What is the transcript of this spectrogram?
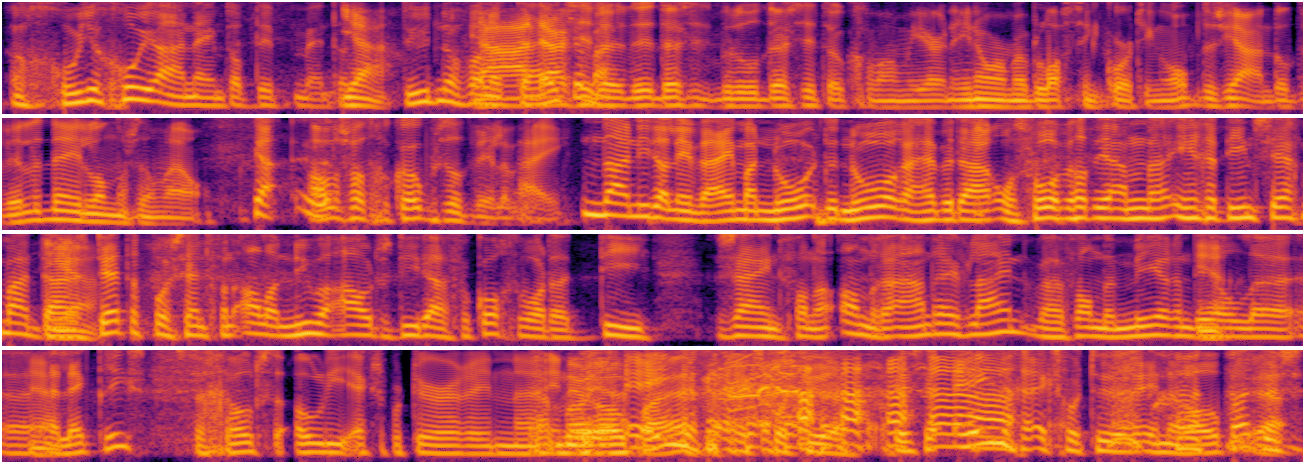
een goede groei aanneemt op dit moment. Dat Ja. duurt nog wel ja, een daar tijdje. zit, maar- daar, zit, bedoel, daar zit ook gewoon weer een enorme belastingkorting op. Dus ja, dat willen Nederlanders dan wel. ja, eh, Alles wat goedkoop is, dat willen wij. Nou, niet alleen wij, maar Noor, de Noren hebben daar ons voorbeeld aan eh, ingediend, zeg maar. Daar Ja. is 30% van alle nieuwe auto's die daar verkocht worden, die zijn van een andere aandrijflijn, waarvan de merendeel eh, eh, Ja. elektrisch. Het is de grootste olie-exporteur in, eh, Ja, in Europa. De exporteur. Het is de enige exporteur in Europa. Dus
